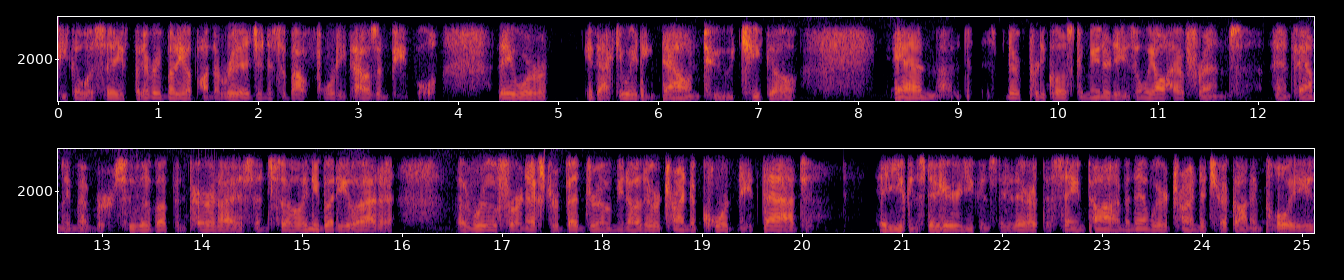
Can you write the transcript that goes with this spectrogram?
Chico was safe. But everybody up on the ridge, and it's about forty thousand people, they were evacuating down to Chico. And they're pretty close communities, and we all have friends and family members who live up in Paradise. And so anybody who had a, a roof or an extra bedroom, you know, they were trying to coordinate that. Hey, you can stay here, you can stay there at the same time. And then we were trying to check on employees,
